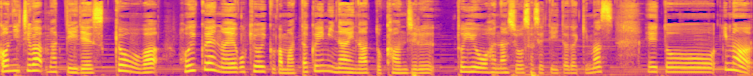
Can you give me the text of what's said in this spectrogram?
こんにちは、マッティです。今日は保育園の英語教育が全く意味ないなと感じるというお話をさせていただきます。えっ、ー、と、今、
